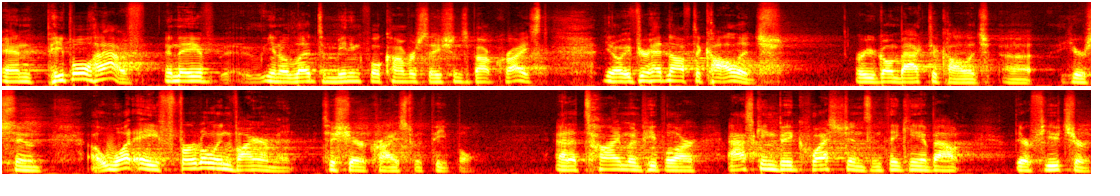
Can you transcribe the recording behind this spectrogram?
And people have, and they've you know, led to meaningful conversations about Christ. You know, if you're heading off to college, or you're going back to college uh, here soon, uh, what a fertile environment to share Christ with people at a time when people are asking big questions and thinking about their future.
